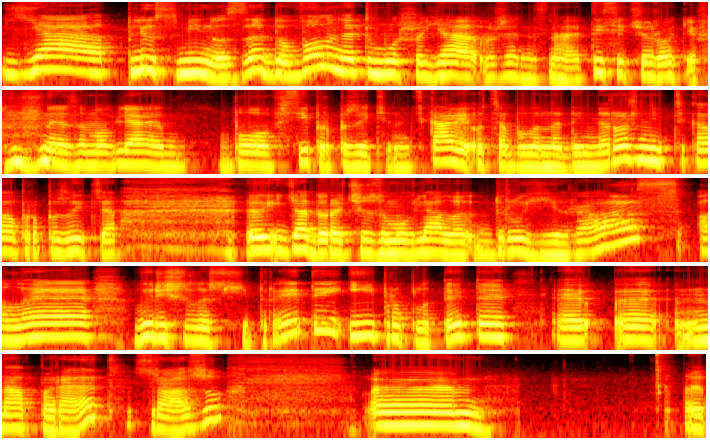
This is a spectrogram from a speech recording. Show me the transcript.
Я плюс-мінус задоволена, тому що я вже не знаю, тисячу років не замовляю, бо всі пропозиції не цікаві. Оце була на день народження цікава пропозиція. Е, Я, до речі, замовляла другий раз, але вирішила схитрити і проплатити е, е, наперед зразу. Е, е,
